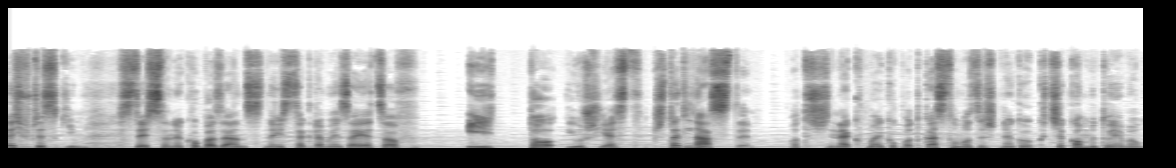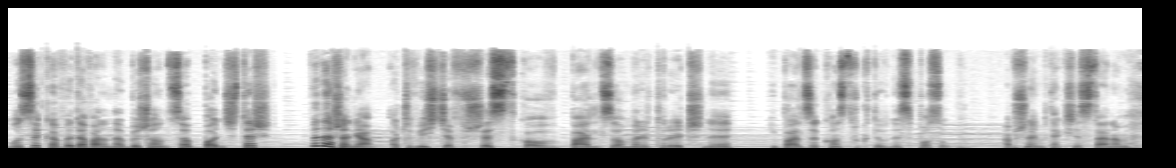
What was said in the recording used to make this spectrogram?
Cześć wszystkim, z tej strony Kuba Zanc, na Instagramie Zajecow i to już jest czternasty odcinek mojego podcastu muzycznego, gdzie komentujemy muzykę wydawaną na bieżąco, bądź też wydarzenia. Oczywiście wszystko w bardzo merytoryczny i bardzo konstruktywny sposób, a przynajmniej tak się staram.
